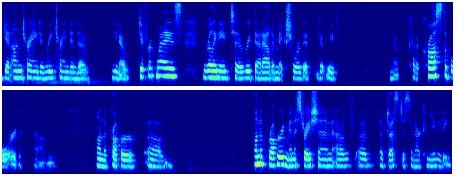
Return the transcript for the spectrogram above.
get untrained and retrained into you know different ways we really need to root that out and make sure that that we've you know cut across the board um, on the proper um, on the proper administration of, of, of, justice in our community.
